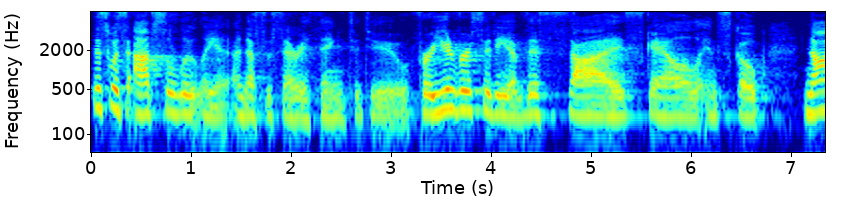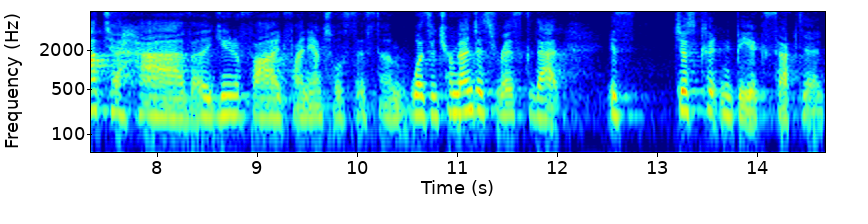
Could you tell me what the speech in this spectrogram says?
this was absolutely a necessary thing to do. For a university of this size, scale, and scope, not to have a unified financial system was a tremendous risk that is, just couldn't be accepted.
